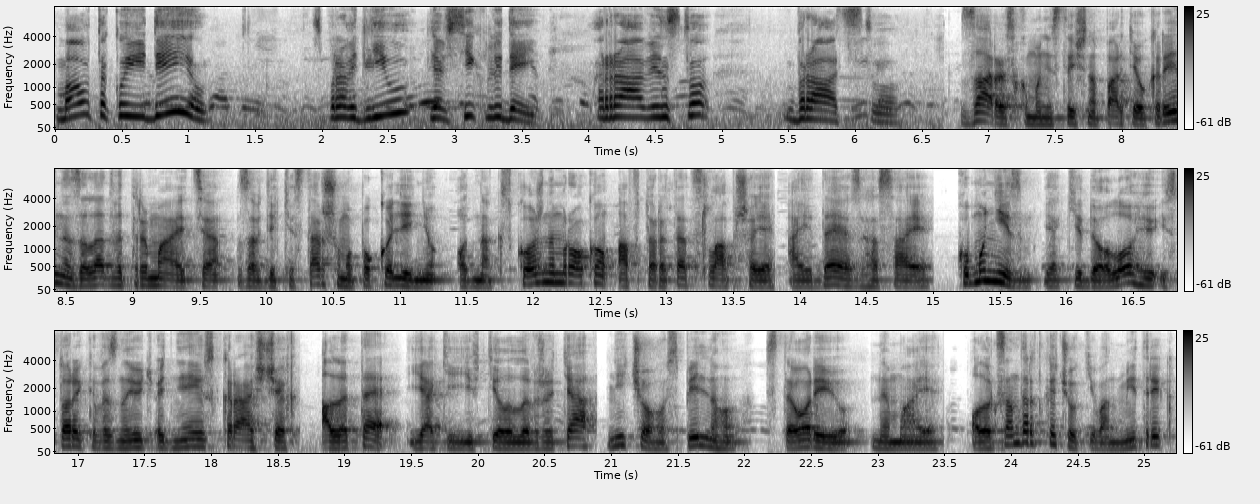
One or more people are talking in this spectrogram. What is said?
мав таку ідею справедливу для всіх людей: равенство, братство. Зараз комуністична партія України заледве тримається завдяки старшому поколінню. Однак з кожним роком авторитет слабшає, а ідея згасає. Комунізм, як ідеологію, історики визнають однією з кращих, але те, як її втілили в життя, нічого спільного з теорією немає. Олександр Ткачук, Іван Мітрік,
